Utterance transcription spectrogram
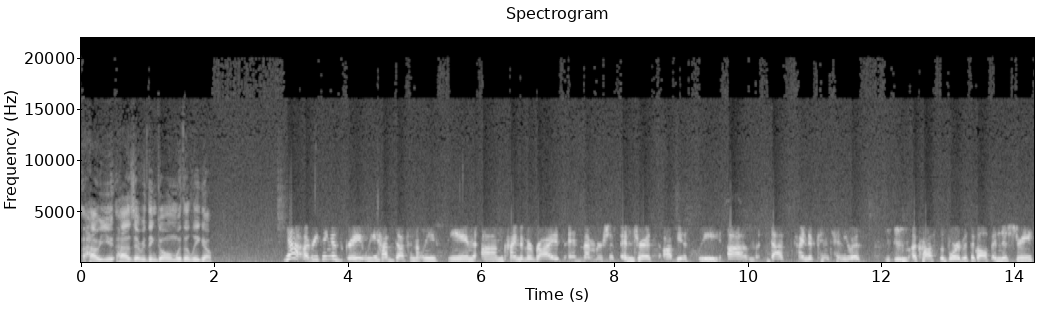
how you? How's everything going with Aligo? Yeah, everything is great. We have definitely seen um, kind of a rise in membership interest. Obviously, um, that's kind of continuous across the board with the golf industry.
